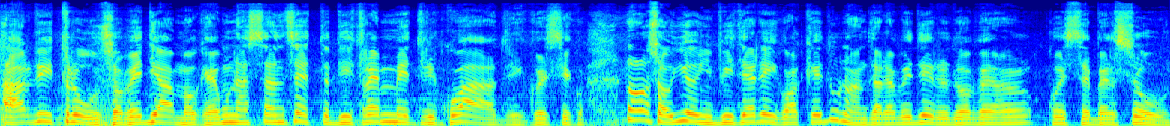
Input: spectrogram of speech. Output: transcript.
a ritroso vediamo che è una stanzetta di 3 metri quadri, questi non lo so, io inviterei qualcuno ad andare a vedere dove erano queste persone,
